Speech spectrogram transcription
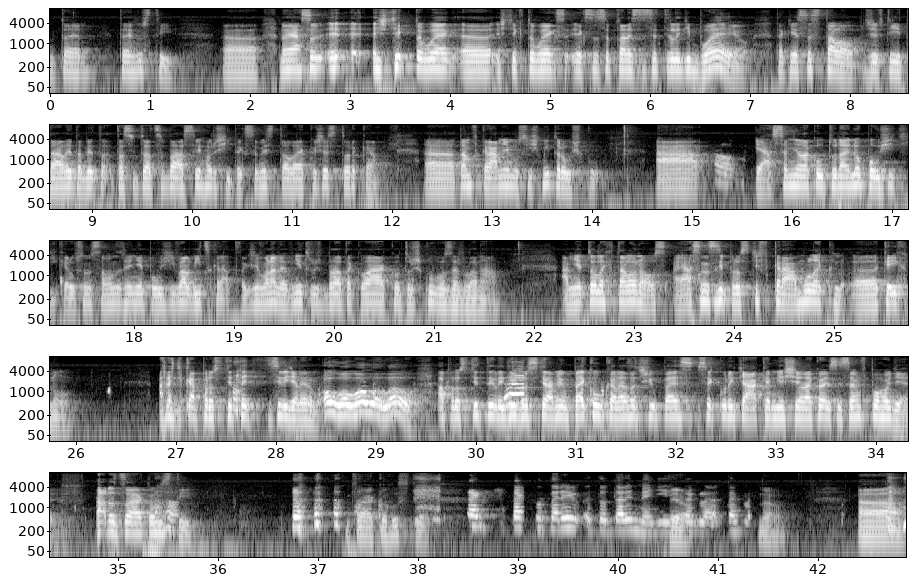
To je, to je hustý. Uh, no já jsem je, je, ještě k tomu, jak, uh, ještě k tomu jak, jak jsem se ptal, jestli se ty lidi boje, jo. Tak mně se stalo, že v té Itálii tam je ta, ta situace byla asi horší, tak se mi stalo jakože storka. Uh, tam v krámě musíš mít roušku. A já jsem měl takovou tu najednou použití, kterou jsem samozřejmě používal víckrát, takže ona vevnitř už byla taková jako trošku ozevlená. A mě to lechtalo nos a já jsem si prostě v krámu leknu, kejchnul. A teďka prostě teď si viděl jenom oh, oh, oh, oh, oh. A prostě ty lidi prostě na mě úplně koukali a začali úplně sekuritákem mě šel, jako jestli jsem v pohodě. A docela jako hustý. Docela jako hustý. Tak, tak to tady, to tady není jo. takhle. takhle. No. A,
